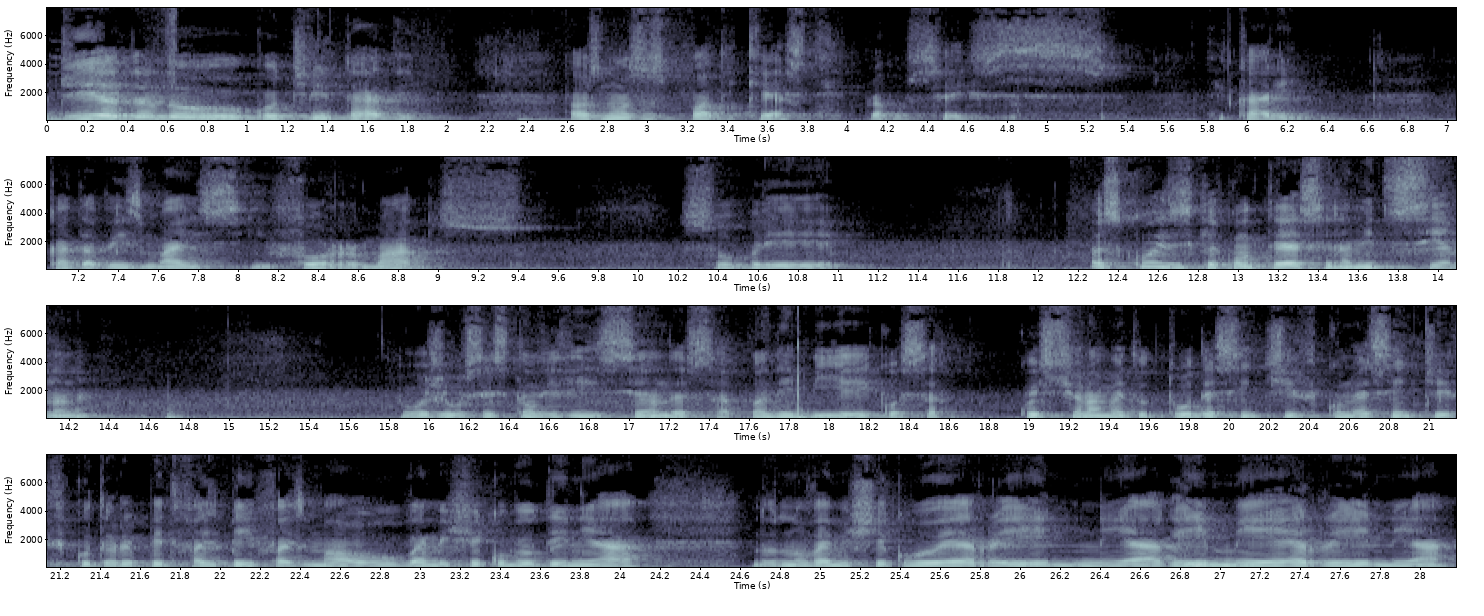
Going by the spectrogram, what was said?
dia, dando continuidade aos nossos podcasts para vocês ficarem cada vez mais informados sobre as coisas que acontecem na medicina, né? Hoje vocês estão vivenciando essa pandemia aí com esse questionamento todo, é científico, não é científico, de repente faz bem, faz mal, vai mexer com o meu DNA, não vai mexer com o meu RNA, mRNA.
